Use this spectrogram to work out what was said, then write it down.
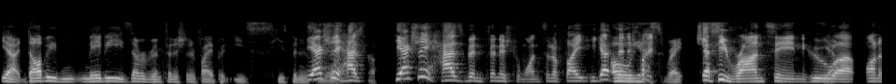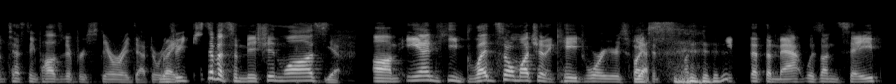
yeah, Dalby maybe he's never been finished in a fight, but he's he's been. he actually has. Stuff. He actually has been finished once in a fight. He got oh, finished oh, yes, by right. Jesse Ronson, who yeah. uh, wound up testing positive for steroids afterwards. Right. So he just have a submission loss. Yeah. Um, and he bled so much in a Cage Warriors fight yes. that, that the mat was unsafe.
